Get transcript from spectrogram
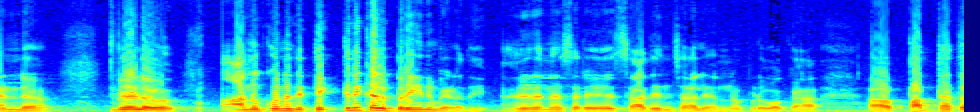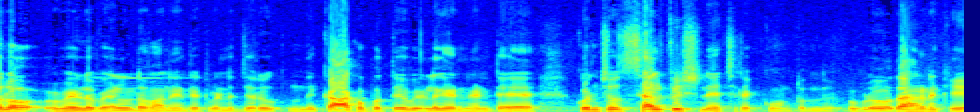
అండ్ వీళ్ళు అనుకున్నది టెక్నికల్ బ్రెయిన్ వీళ్ళది. ఏదైనా సరే సాధించాలి అన్నప్పుడు ఒక పద్ధతిలో వీళ్ళు వెళ్ళడం అనేటటువంటి జరుగుతుంది. కాకపోతే వీళ్ళకి ఏంటంటే కొంచెం సెల్ఫిష్ నేచర్ ఎక్కువ ఉంటుంది. ఇప్పుడు ఉదాహరణకి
